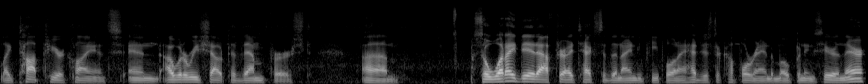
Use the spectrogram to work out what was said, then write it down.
like top tier clients, and I would have reached out to them first. Um, so what I did after I texted the 90 people, and I had just a couple random openings here and there,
